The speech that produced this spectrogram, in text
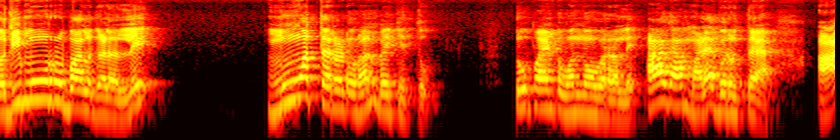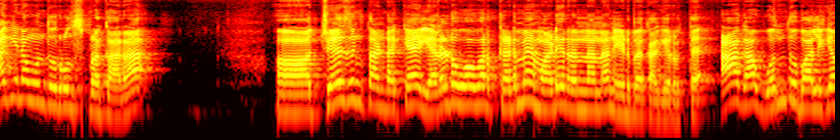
ಹದಿಮೂರು ಬಾಲ್ಗಳಲ್ಲಿ ಮೂವತ್ತೆರಡು ರನ್ ಬೇಕಿತ್ತು. ಟೂ ಪಾಯಿಂಟ್ ಒನ್ ಓವರಲ್ಲಿ ಆಗ ಮಳೆ ಬರುತ್ತೆ. ಆಗಿನ ಒಂದು ರೂಲ್ಸ್ ಪ್ರಕಾರ ಚೇಸಿಂಗ್ ತಂಡಕ್ಕೆ ಎರಡು ಓವರ್ ಕಡಿಮೆ ಮಾಡಿ ರನ್ನನ್ನು ನೀಡಬೇಕಾಗಿರುತ್ತೆ. ಆಗ ಒಂದು ಬಾಲಿಗೆ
